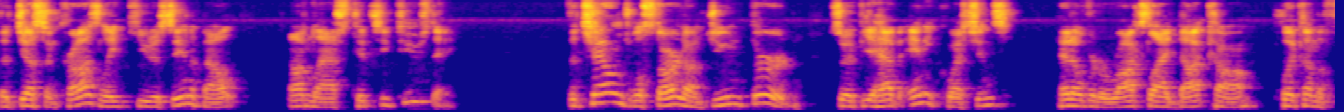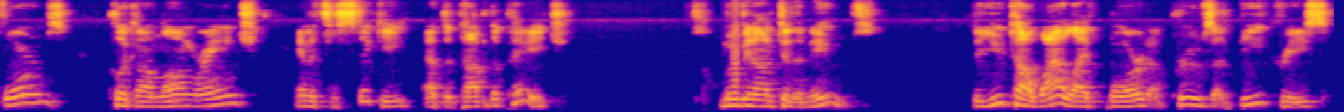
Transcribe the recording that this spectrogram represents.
that Justin Crosley cued us in about on last Tipsy Tuesday. The challenge will start on June 3rd so if you have any questions, head over to rokslide.com, click on the forums, click on long range, and it's a sticky at the top of the page. Moving on to the news. The Utah Wildlife Board approves a decrease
